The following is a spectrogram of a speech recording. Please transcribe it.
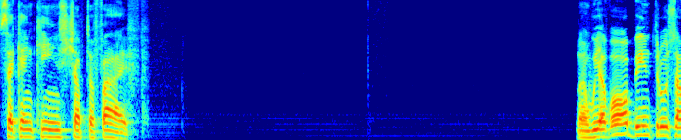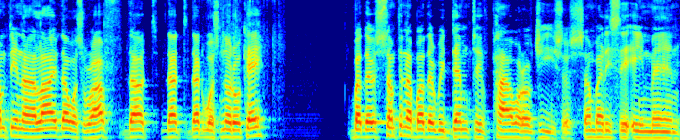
2 Kings chapter 5. Now, we have all been through something in our life that was rough, that, that, that was not okay. But there's something about the redemptive power of Jesus. Somebody say amen.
